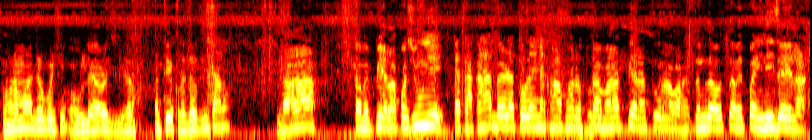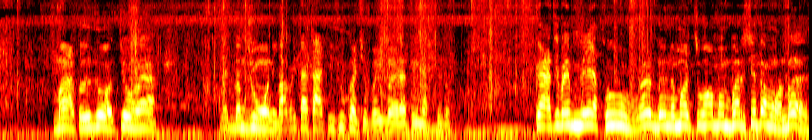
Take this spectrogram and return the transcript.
સોનામાં જવું પડશે? ઓ લેરો જી હેરો અને તે એકલો જવું ચાલો? ના તમે પેલા પછી હું એ. કાકાના બેડા તોડાઈને ખા ફરો તો. તમારા પેલા તોરાવા તમે જાઓ તમે પૈની જયેલા. માર તો જો ચો હે. એકદમ જુઓની. બાપડી તા કાચી શું કરશે? પછી બેડા તું નાખશે તો. કાચી ભાઈ મેથું અડન મરચું આમ ભરશે તમોન બસ.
